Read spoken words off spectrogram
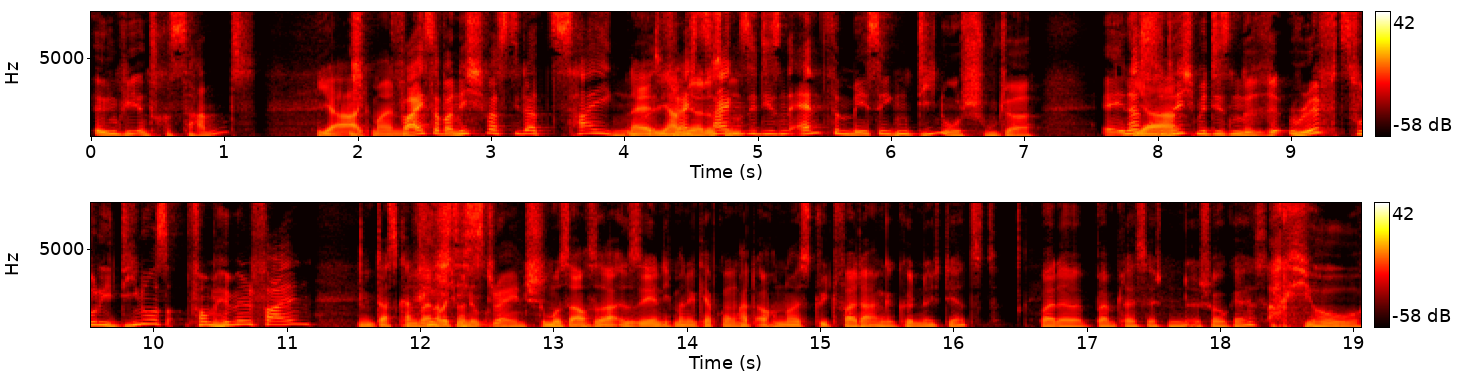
irgendwie interessant. ja, ich meine, weiß aber nicht, was die da zeigen. Naja, Vielleicht ja zeigen sie diesen Anthem-mäßigen Dino-Shooter. Erinnerst Ja. du dich mit diesen Rifts, wo die Dinos vom Himmel fallen? Das kann sein, aber ich Richtig meine, strange. du musst auch sehen, ich meine, Capcom hat auch ein neues Street Fighter angekündigt jetzt bei der, beim PlayStation Showcase. Ach jo,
